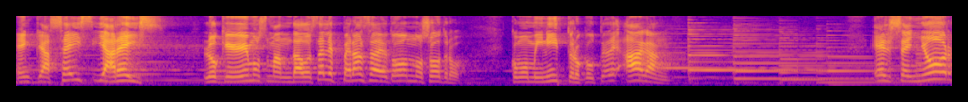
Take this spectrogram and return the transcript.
en que hacéis y haréis lo que hemos mandado. Esa es la esperanza de todos nosotros, como ministros, que ustedes hagan. El Señor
